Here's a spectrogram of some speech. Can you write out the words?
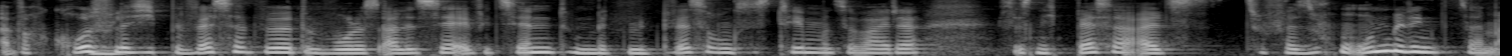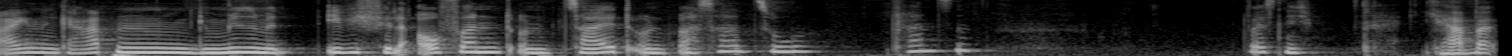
einfach großflächig bewässert wird und wo das alles sehr effizient und mit, mit Bewässerungssystemen und so weiter, ist es nicht besser, als zu versuchen, unbedingt in seinem eigenen Garten Gemüse mit ewig viel Aufwand und Zeit und Wasser zu pflanzen? Weiß nicht. Ja, aber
